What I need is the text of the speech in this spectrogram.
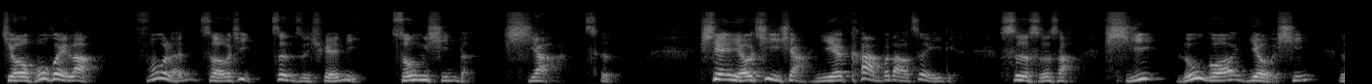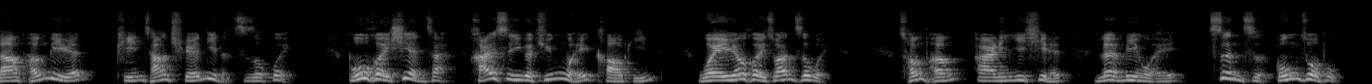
就不会让夫人走进政治权力中心的下策。现有迹象也看不到这一点。事实上，习如果有心让彭丽媛品尝权力的滋味，不会现在还是一个军委考评委员会专职委员。从彭二零一七年任命为政治工作部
